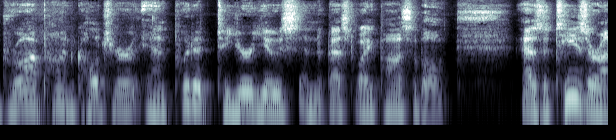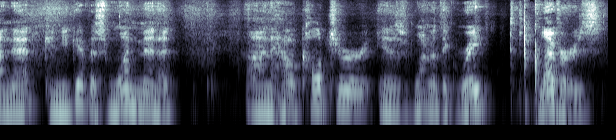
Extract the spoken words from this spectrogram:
draw upon culture and put it to your use in the best way possible. As a teaser on that, can you give us one minute on how culture is one of the great levers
